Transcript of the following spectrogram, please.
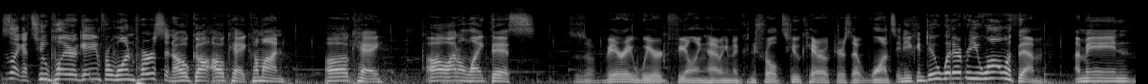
is like a two-player game for one person. Oh, God. Okay, come on. Okay. Oh, I don't like this. This is a very weird feeling having to control two characters at once. And you can do whatever you want with them. I mean,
